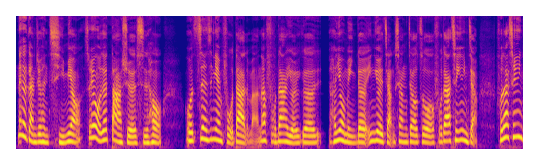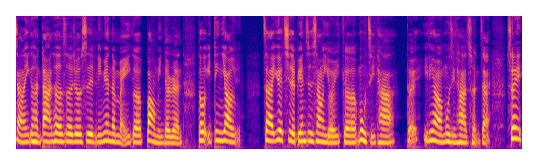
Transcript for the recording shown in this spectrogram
那个感觉很奇妙，是因为我在大学的时候，我之前是念福大的嘛，那福大有一个很有名的音乐奖项，叫做福大青韵奖。福大青韵奖的一个很大的特色，就是里面的每一个报名的人都一定要在乐器的编制上有一个木吉他，对，一定要有木吉他的存在，所以。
